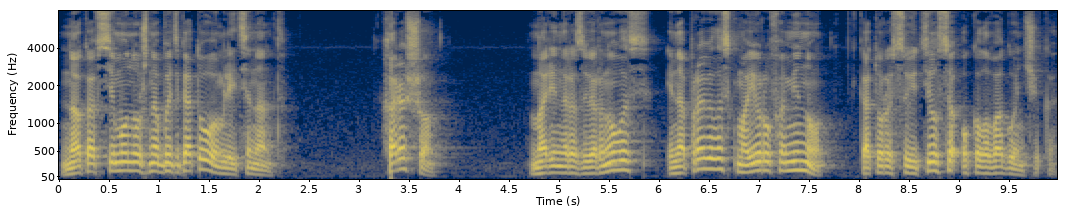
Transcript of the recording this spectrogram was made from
«Но ко всему нужно быть готовым, лейтенант». «Хорошо». Марина развернулась и направилась к майору Фомину, который суетился около вагончика.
